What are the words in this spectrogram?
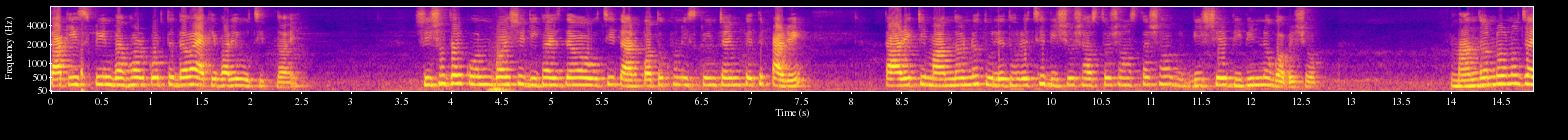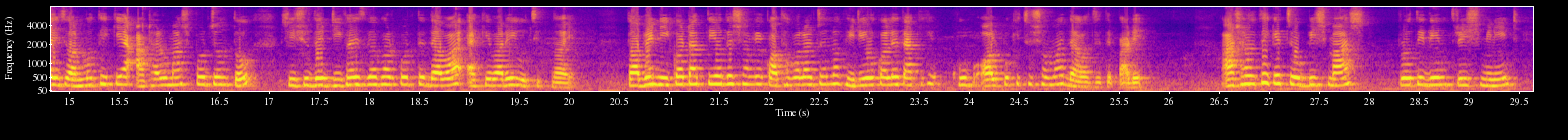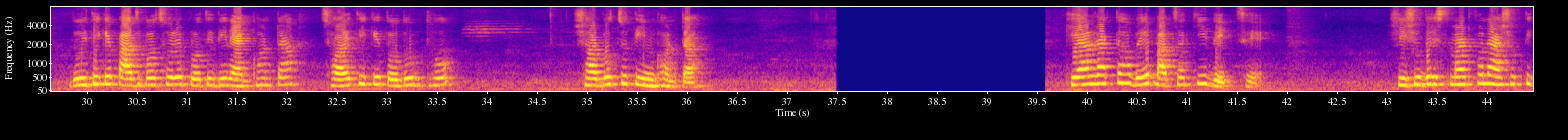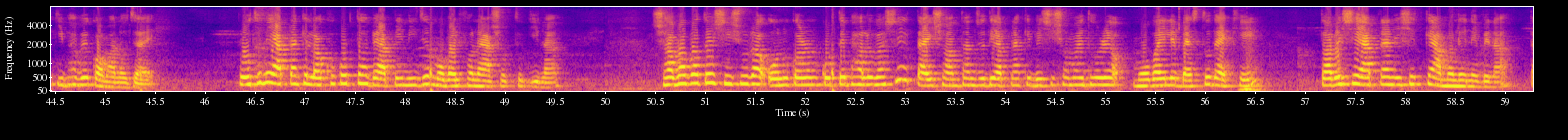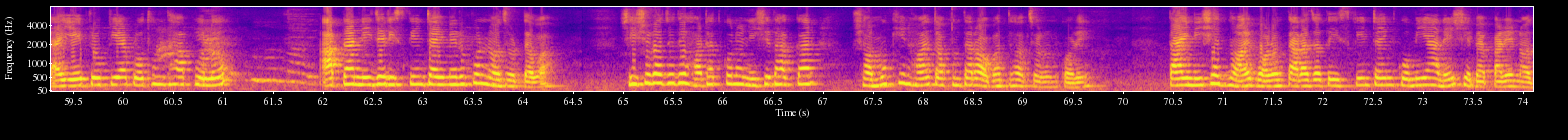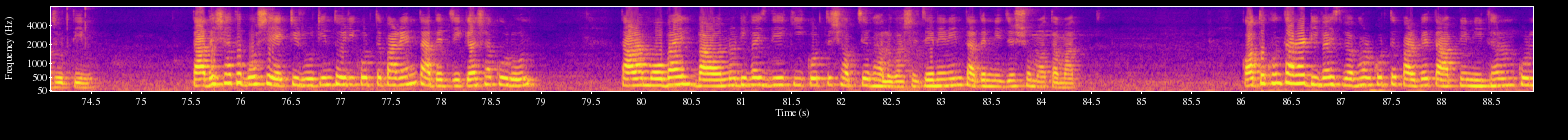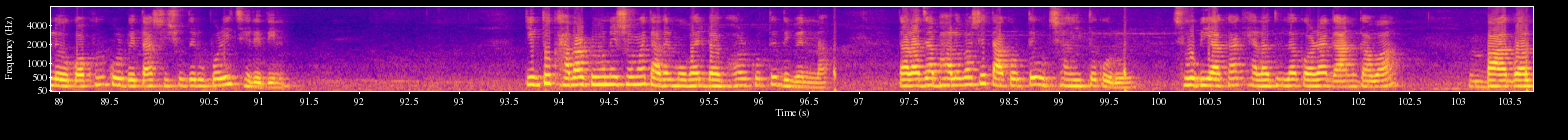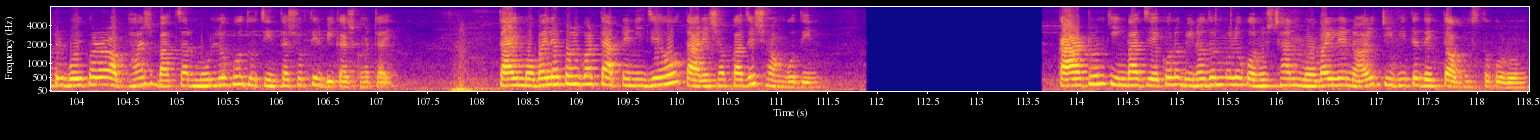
তাকে স্ক্রিন ব্যবহার করতে দেওয়া একেবারেই উচিত নয়। শিশুদের কোন বয়সে ডিভাইস দেওয়া উচিত আর কতক্ষণ স্ক্রিন টাইম পেতে পারে, তার একটি মানদণ্ড তুলে ধরেছে বিশ্ব স্বাস্থ্য সংস্থা সহ বিশ্বের বিভিন্ন গবেষক। মানদণ্ড অনুযায়ী জন্ম থেকে আঠারো মাস পর্যন্ত শিশুদের ডিভাইস ব্যবহার করতে দেওয়া একেবারেই উচিত নয়। তবে নিকট আত্মীয়দের সঙ্গে কথা বলার জন্য ভিডিও কলে তাকে খুব অল্প কিছু সময় দেওয়া যেতে পারে। আঠারো থেকে চব্বিশ মাস, প্রতিদিন ত্রিশ মিনিট, দুই থেকে পাঁচ বছরে প্রতিদিন এক ঘণ্টা, ছয় থেকে তদূর্ধ্ব সর্বোচ্চ তিন ঘণ্টা। খেয়াল রাখতে হবে বাচ্চা কি দেখছে। শিশুদের স্মার্টফোনে আসক্তি কীভাবে কমানো যায়। প্রথমে আপনাকে লক্ষ্য করতে হবে আপনি নিজে মোবাইল ফোনে আসক্ত কিনা। স্বভাবত শিশুরা অনুকরণ করতে ভালোবাসে, তাই সন্তান যদি আপনাকে বেশি সময় ধরে মোবাইলে ব্যস্ত দেখে, তবে সে আপনার নিষেধকে আমলে নেবে না। তাই এই প্রক্রিয়ার প্রথম ধাপ হলো আপনার নিজের স্ক্রিন টাইমের উপর নজর দেওয়া। শিশুরা যদি হঠাৎ কোনো নিষেধাজ্ঞার সম্মুখীন হয়, তখন তারা অবাধ্য আচরণ করে। তাই নিষেধ নয়, বরং তারা যাতে স্ক্রিন টাইম কমিয়ে আনে, সে ব্যাপারে নজর দিন। তাদের সাথে বসে একটি রুটিন তৈরি করতে পারেন। তাদের জিজ্ঞাসা করুন তারা মোবাইল বা অন্য ডিভাইস দিয়ে কি করতে সবচেয়ে ভালোবাসে? জেনে নিন তাদের নিজস্ব মতামত। কতক্ষণ তারা ডিভাইস ব্যবহার করতে পারবে তা আপনি নির্ধারণ করলেও কখন করবে তা শিশুদের উপরেই ছেড়ে দিন। কিন্তু খাবার গ্রহণের সময় তাদের মোবাইল ব্যবহার করতে দিবেন না। তারা যা ভালোবাসে তা করতে উৎসাহিত করুন। ছবি আঁকা, খেলাধুলা করা, গান গাওয়া বা গল্পের বই পড়ার অভ্যাস বাচ্চার মূল্যবোধ ও চিন্তাশক্তির বিকাশ ঘটায়। তাই মোবাইলের পরিবর্তে আপনি নিজেও তার এসব কাজে সঙ্গ দিন। কার্টুন কিংবা যে কোনো বিনোদনমূলক অনুষ্ঠান মোবাইলে নয়, টিভিতে দেখতে অভ্যস্ত করুন।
